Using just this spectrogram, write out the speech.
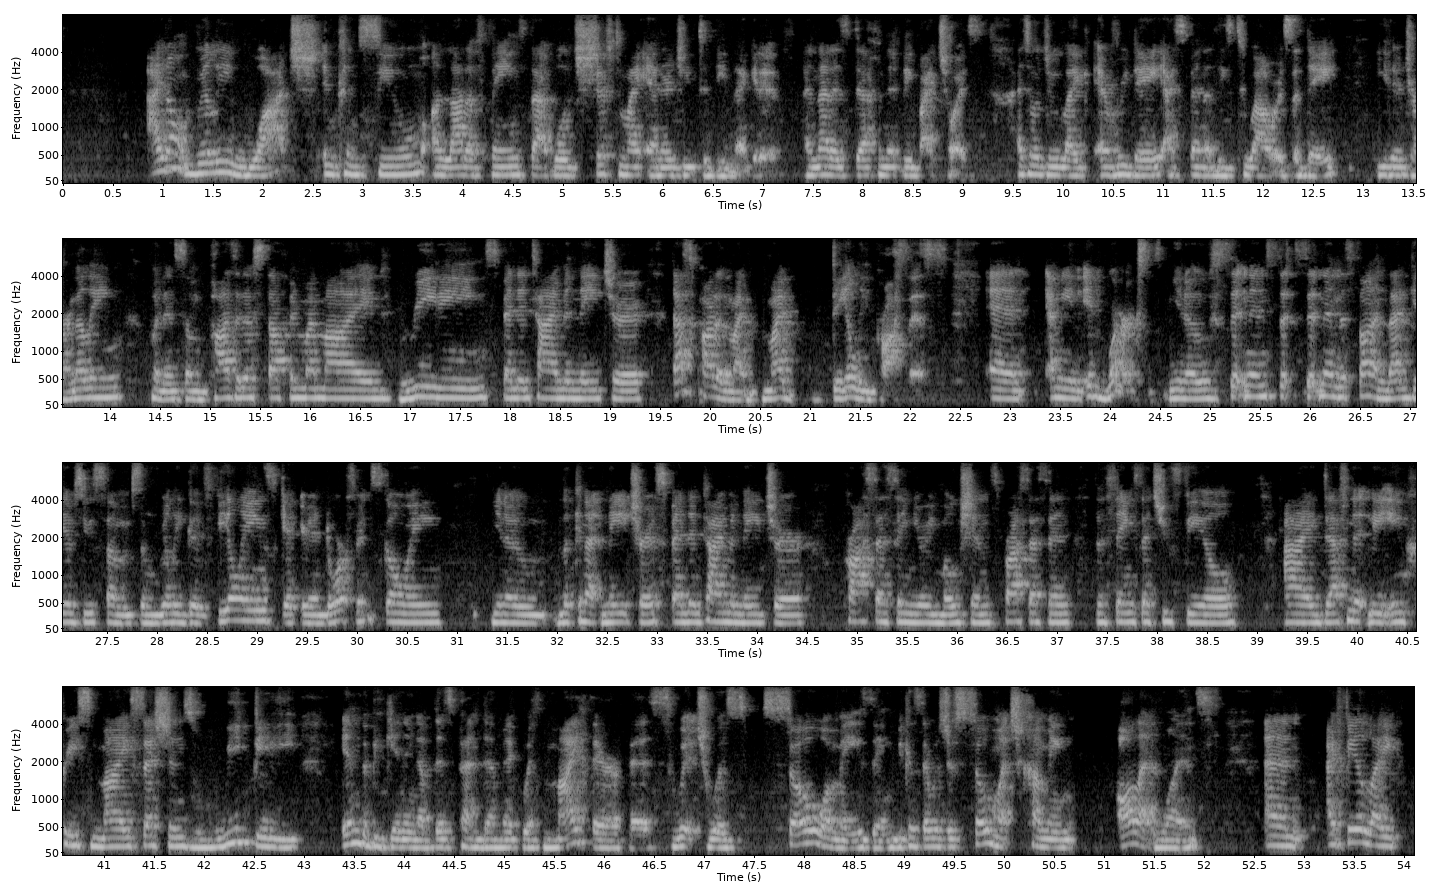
I don't really watch and consume a lot of things that will shift my energy to be negative. And that is definitely by choice. I told you, like every day, I spend at least two hours a day either journaling, putting some positive stuff in my mind, reading, spending time in nature. That's part of my my daily process. And I mean, it works. You know, sitting in sitting in the sun that gives you some some really good feelings. Get your endorphins going. You know, looking at nature, spending time in nature, processing your emotions, processing the things that you feel, I definitely increased my sessions weekly in the beginning of this pandemic with my therapist, which was so amazing because there was just so much coming all at once. And I feel like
